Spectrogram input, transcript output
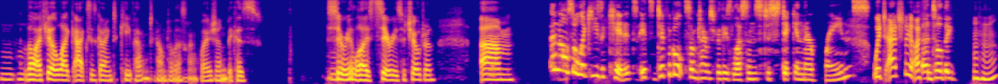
Mm-hmm. though I feel like Ax is going to keep having to come to this conclusion because serialized series for children. Um, And also, like he's a kid. It's it's difficult sometimes for these lessons to stick in their brains which actually I, until they Mhm.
